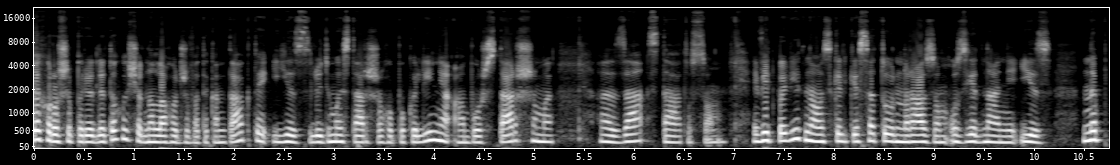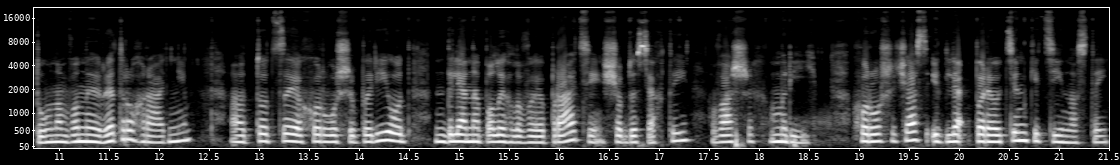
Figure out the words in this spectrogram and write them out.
Це хороший період для того, щоб налагоджувати контакти із людьми старшого покоління або ж старшими е, за статусом. Відповідно, оскільки Сатурн разом у з'єднанні із Нептуном, вони ретроградні, е, то це хороший період для наполегливої праці, щоб досягти ваших мрій. Хороший час і для переоцінки цінностей.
